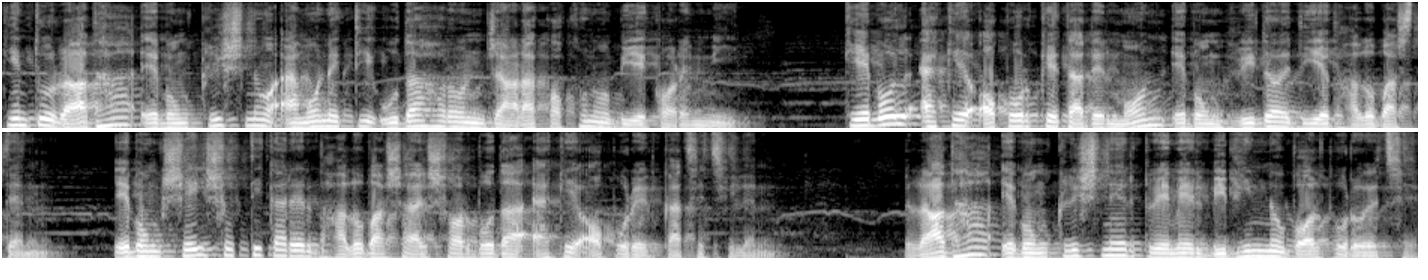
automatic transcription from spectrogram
কিন্তু রাধা এবং কৃষ্ণ এমন একটি উদাহরণ যারা কখনো বিয়ে করেননি। কেবল একে অপরকে তাদের মন এবং হৃদয় দিয়ে ভালোবাসতেন এবং সেই সত্যিকারের ভালোবাসায় সর্বদা একে অপরের কাছে ছিলেন। রাধা এবং কৃষ্ণের প্রেমের বিভিন্ন গল্প রয়েছে।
